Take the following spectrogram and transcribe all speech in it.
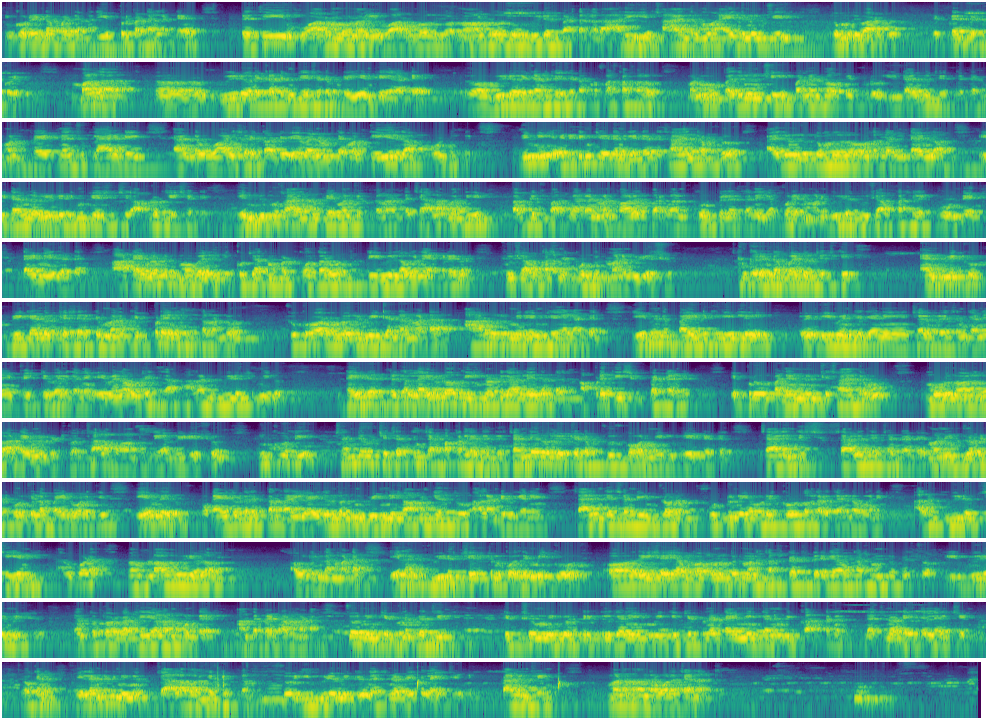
ఇంకో రెండో పాయింట్ అది ఎప్పుడు పెట్టాలంటే ప్రతి వారంలోన ఈ వారం రోజుల్లో నాలుగు రోజులు వీడియోలు పెడతారు కదా అది సాయంత్రం ఐదు నుంచి తొమ్మిది వరకు ఎప్పుడైనా పెట్టుకోండి. మళ్ళా వీడియో రికార్డింగ్ చేసేటప్పుడు ఏం చేయాలంటే వీడియో రికార్డ్ చేసేటప్పుడు ఫస్ట్ ఆఫ్ ఆల్ మనము పది నుంచి పన్నెండు లోపు ఇప్పుడు ఈ టైంలో చేసేటట్టు మనకు brightness clarity and voice record ఏవైనా ఉంటే మనకు క్లియర్గా ఉంటుంది. దీన్ని ఎడిటింగ్ చేయడానికి ఏంటంటే సాయంత్రం అప్పుడు ఐదు నుంచి తొమ్మిది ఉంటుంది ఈ టైంలో ఈ టైంలో ఎడిటింగ్ చేసి అప్లోడ్ చేసేయండి. ఎందుకు సాయంత్రం చేయమని చెప్తాను అంటే చాలామంది పబ్లిక్ పరంగా కానీ మన కాలేజ్ పరంగా కానీ స్కూల్ పిల్లలు కానీ ఎవరైనా మన వీడియో చూసే అవకాశాలు ఎక్కువ ఉండే టైం ఏదంటే ఆ టైంలో మొబైల్ ఎక్కువ శాతం పట్టుకుంటారు టీవీలో కానీ ఎక్కడైనా చూసే అవకాశం ఎక్కువ ఉంటుంది మన వీడియోస్ ఇంకా రెండో పాయింట్ వచ్చేసి అండ్ వీక్ వీకెండ్ వచ్చేసరికి మనకి ఎప్పుడైనా చెప్తానండు శుక్రవారం రోజు వీకెండ్ అనమాట ఆ రోజు మీరు ఏం చేయాలంటే ఏమైనా బయటికి వెళ్ళి ఈవెంట్లు కానీ సెలబ్రేషన్ కానీ ఫెస్టివల్ కానీ ఏమైనా అవుతాయి కదా అలాంటి వీడియోస్ మీరు డైరెక్ట్గా లైవ్లో తీసినట్టుగా లేదంటే అప్పుడే తీసి పెట్టండి. ఇప్పుడు పన్నెండు నుంచి సాయంత్రము మూడు నాలుగు ఆ టైంలో పెట్టుకోండి చాలా బాగుంటుంది ఆ వీడియోస్ ఇంకోటి సండే వచ్చేసరికి నేను చెప్పక్కర్లేదండి. సండే రోజు వచ్చేటప్పుడు చూసుకోవాలి మీరు ఏంటంటే ఛాలెంజెస్ ఛాలెంజెస్ అంటే మన ఇంట్లో పెట్టుకోవచ్చు ఇలా బయట వాళ్ళకి ఏం లేదు. ఒక ఐదు వందలు ఇస్తాను ఈ ఐదు వందలు విన్ని షాపింగ్ చేద్దు అలాంటివి కానీ. ఛాలెంజెస్ అండి ఇంట్లోనే ఫుడ్ని ఎవరు ఎక్కువ తొందరగా తినడం కానీ అలాంటి వీడియోస్ చేయండి. అవి కూడా మా బ్లాగ్ వీడియోలో అవుతుంది అనమాట ఇలాంటి వీడియో చేస్తున్న కొద్ది మీకు రీచ్ అయ్యే అవకాశం ఉంటుంది మన సబ్స్క్రైబ్స్ పెరిగే అవకాశం ఉంటుంది. సో ఈ వీడియో మీకు ఎంత త్వరగా చేయాలనుకుంటే అంత బెటర్ అనమాట సో నేను చెప్పిన ప్రతి టిప్స్ మీకు ట్రిక్లు కానీ మీకు చెప్పిన టైమింగ్ కానీ మీకు కరెక్ట్గా నచ్చినట్టయితే లైక్ చేయండి. ఓకేనా? ఇలాంటివి నేను చాలా వరకే చెప్తాను. సో ఈ వీడియో మీకు నచ్చినట్టయితే లైక్ చేయండి కామెంట్ చేయండి మన ఆంధ్ర వాళ్ళ ఛానల్కి.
